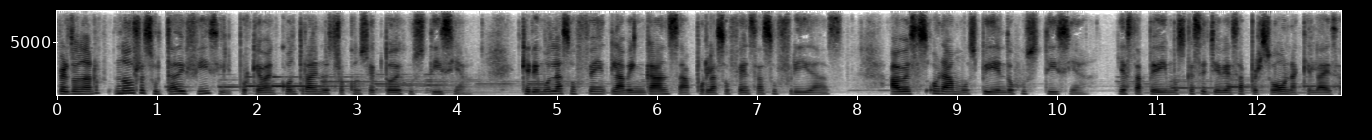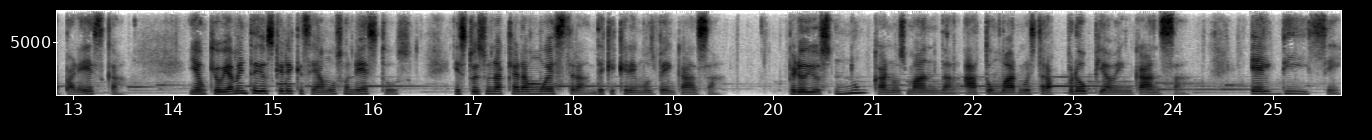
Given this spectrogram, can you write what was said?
Perdonar nos resulta difícil porque va en contra de nuestro concepto de justicia. Queremos la, la, venganza por las ofensas sufridas. A veces oramos pidiendo justicia y hasta pedimos que se lleve a esa persona, que la desaparezca. Y aunque obviamente Dios quiere que seamos honestos, esto es una clara muestra de que queremos venganza. Pero Dios nunca nos manda a tomar nuestra propia venganza. Él dice,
